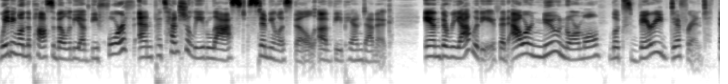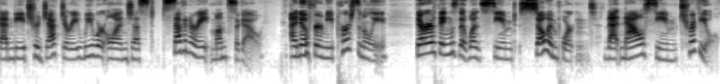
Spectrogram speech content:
waiting on the possibility of the fourth and potentially last stimulus bill of the pandemic and the reality that our new normal looks very different than the trajectory we were on just seven or eight months ago. I know for me personally, there are things that once seemed so important that now seem trivial.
